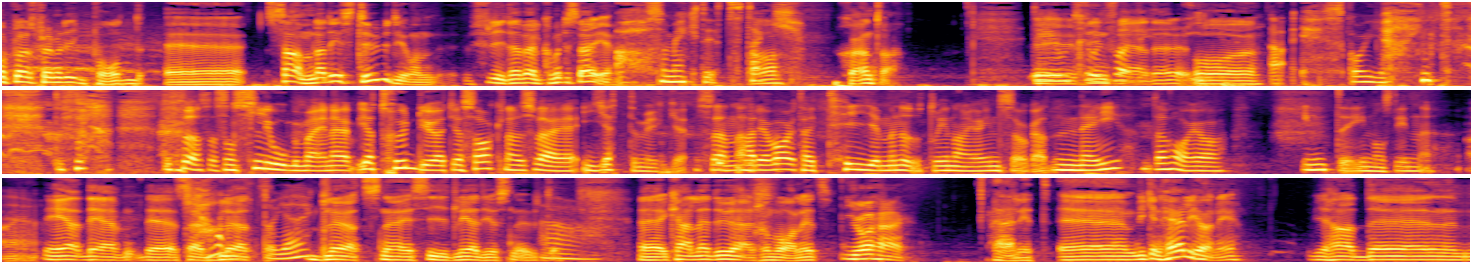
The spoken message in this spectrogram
Sportbladets Premier League-podd. Eh, samlade i studion. Frida, välkommen till Sverige. Oh, så mäktigt, tack. Ja, skönt va? Det är otroligt. Fint väder och... Ja, skoja inte. Det, för, det första som slog mig, när jag, jag trodde ju att jag saknade Sverige jättemycket. Sen hade jag varit här i tio minuter innan jag insåg att nej, det har jag inte innerst inne. Det är, det är, det är så här blöt, blöt snö i sidled just nu ute. Oh. Kalle, du är här som vanligt. Jag är här. Härligt. Eh, vilken helg hörni. Vi hade eh,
